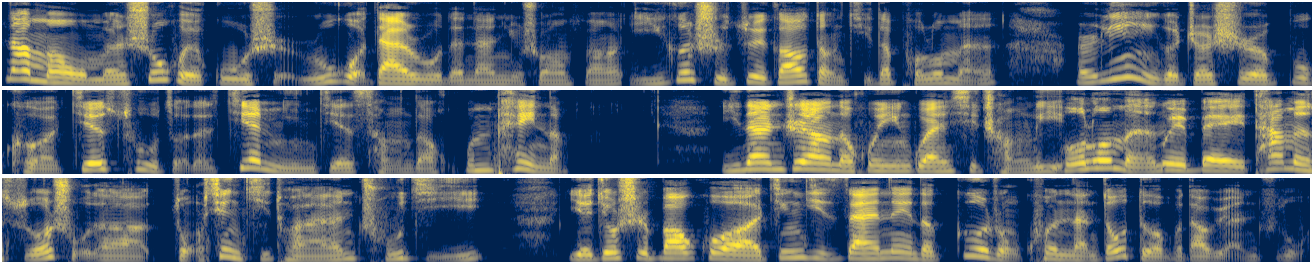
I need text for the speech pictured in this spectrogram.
那么我们说回故事，如果带入的男女双方，一个是最高等级的婆罗门，而另一个则是不可接触者的贱民阶层的婚配呢？一旦这样的婚姻关系成立，婆罗门会被他们所属的种姓集团除籍，也就是包括经济在内的各种困难都得不到援助，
